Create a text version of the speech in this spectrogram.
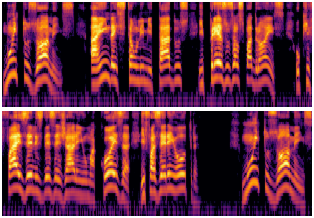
Muitos homens ainda estão limitados e presos aos padrões, o que faz eles desejarem uma coisa e fazerem outra. Muitos homens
